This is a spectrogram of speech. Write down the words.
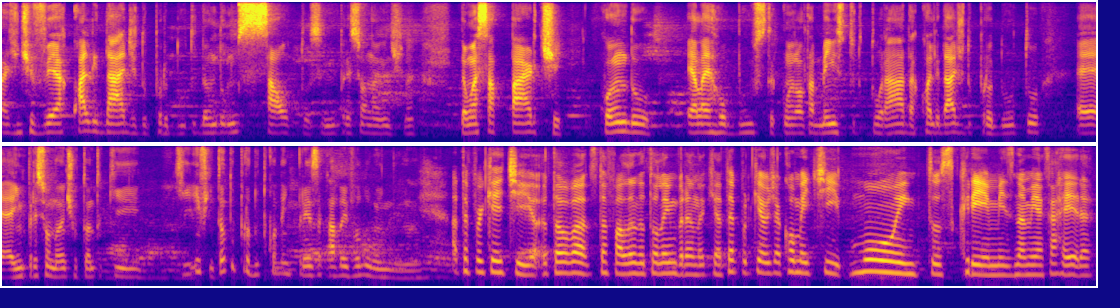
a gente vê a qualidade do produto dando um salto assim, impressionante. Né? Então, essa parte, quando ela é robusta, quando ela está bem estruturada, a qualidade do produto é, é, impressionante o tanto que, que, enfim, tanto o produto quanto a empresa acaba evoluindo. Né? Até porque, tio, eu tava, você tá falando, eu tô lembrando aqui, até porque eu já cometi muitos crimes na minha carreira.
